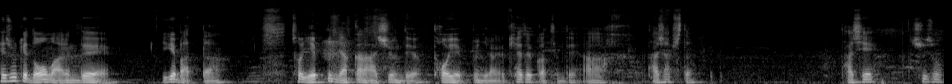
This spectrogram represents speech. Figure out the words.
해줄 게 너무 많은데 이게 맞다. 저 예쁜 약간 아쉬운데요. 더 예쁜이랑 이렇게 해야 될 것 같은데 아 다시 합시다. 다시 해. 취소.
